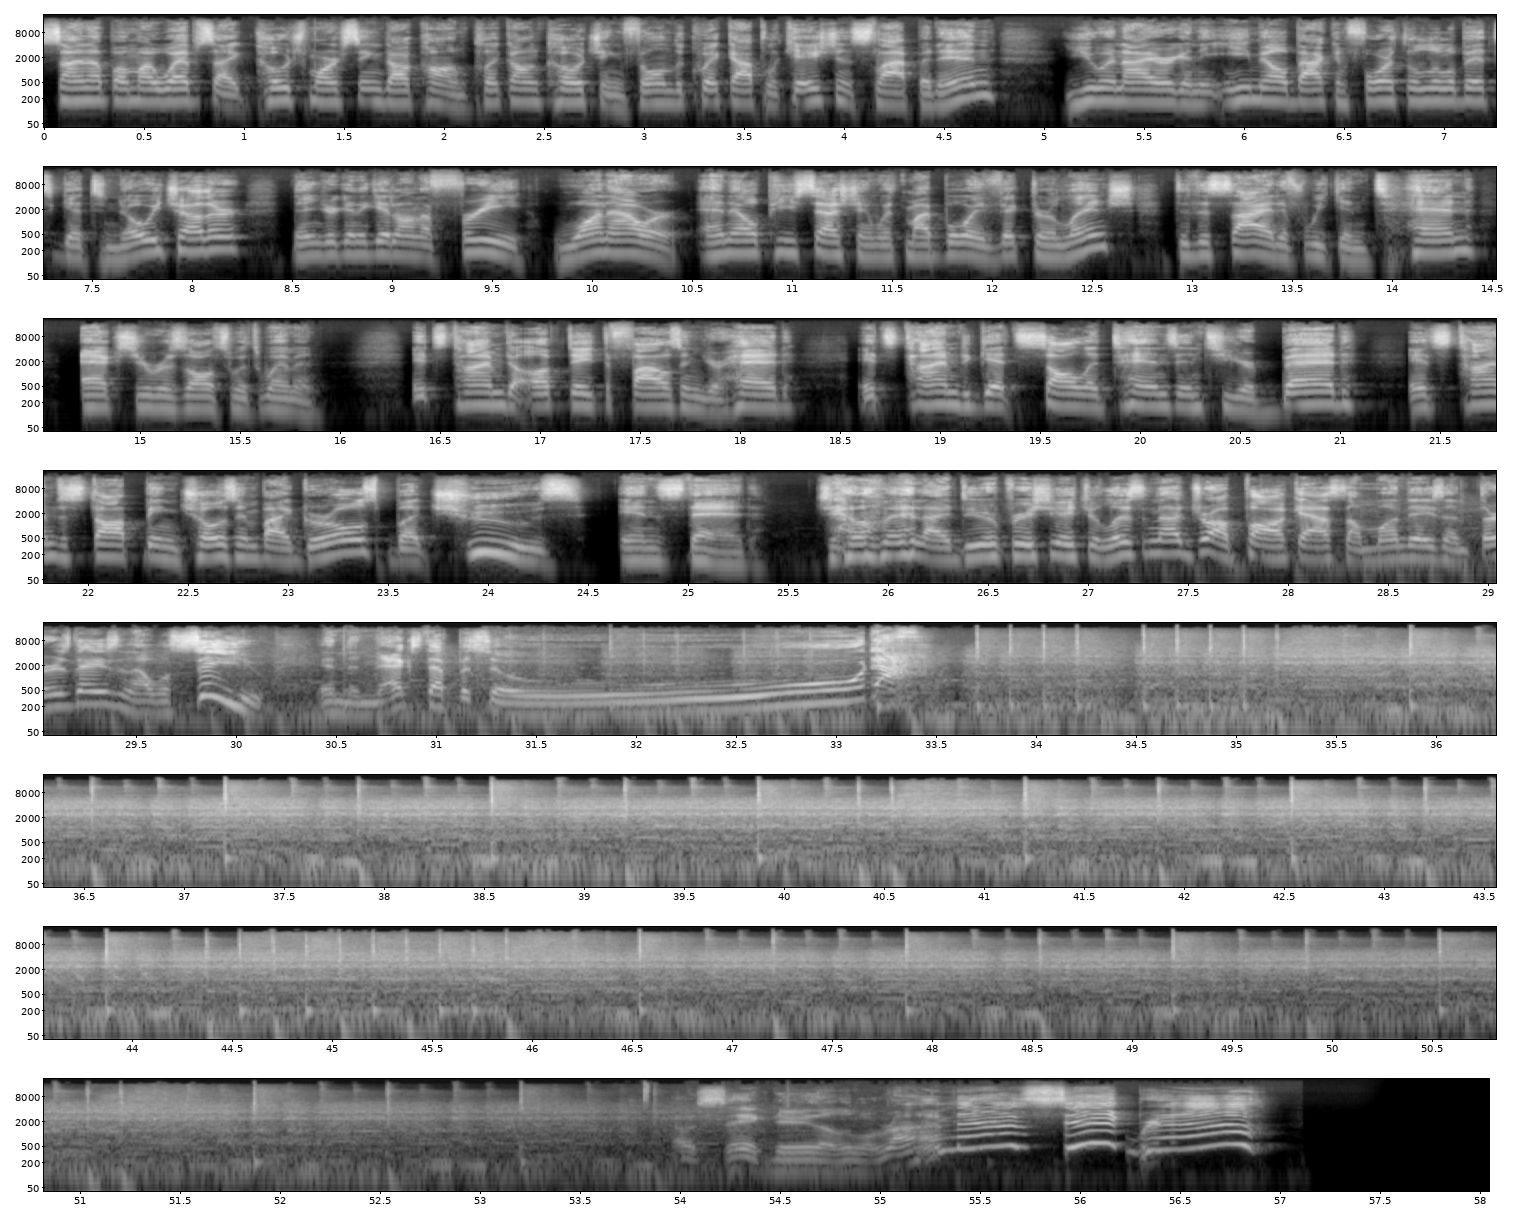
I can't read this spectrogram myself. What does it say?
Sign up on my website, coachmarksing.com. Click on coaching, fill in the quick application, slap it in. You and I are going to email back and forth a little bit to get to know each other. Then you're going to get on a free one hour NLP session with my boy, Victor Lynch, to decide if we can 10x your results with women. It's time to update the files in your head. It's time to get solid 10s into your bed. It's time to stop being chosen by girls, but choose instead. Gentlemen, I do appreciate you listening. I drop podcasts on Mondays and Thursdays, and I will see you in the next episode. Ah! Sick, dude. That little rhyme there is sick, bro.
